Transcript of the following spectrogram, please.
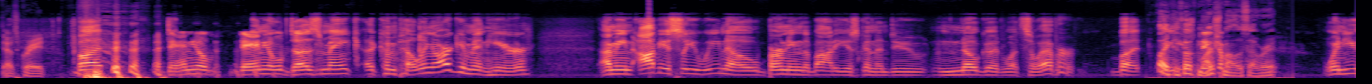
That's great. But Daniel Daniel does make a compelling argument here. I mean, obviously we know burning the body is going to do no good whatsoever. But like you cook of- marshmallows over it. when you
